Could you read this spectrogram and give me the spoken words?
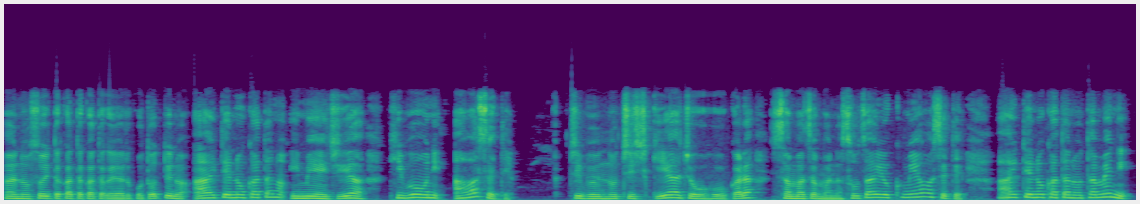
あの、そういった方々がやることっていうのは、相手の方のイメージや希望に合わせて、自分の知識や情報から様々な素材を組み合わせて、相手の方のために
